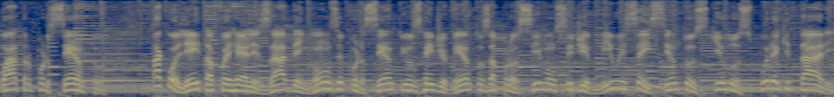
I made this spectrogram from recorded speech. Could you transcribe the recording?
4%. A colheita foi realizada em 11% e os rendimentos aproximam-se de 1.600 quilos por hectare.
